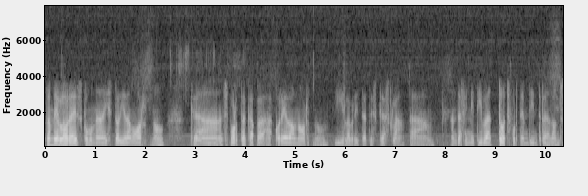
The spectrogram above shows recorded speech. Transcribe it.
també alhora és com una història d'amor, no?, que ens porta cap a Corea del Nord, no? I la veritat és que, és clar, eh, en definitiva, tots portem dintre doncs,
